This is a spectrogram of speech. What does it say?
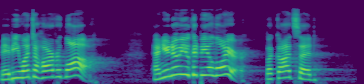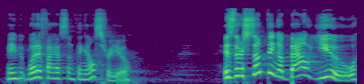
Maybe you went to Harvard Law and you knew you could be a lawyer, but God said, Maybe, what if I have something else for you? Is there something about you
